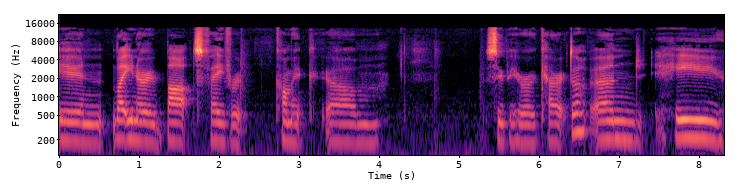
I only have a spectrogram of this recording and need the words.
in, like, you know, Bart's favourite comic um, superhero character, and he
